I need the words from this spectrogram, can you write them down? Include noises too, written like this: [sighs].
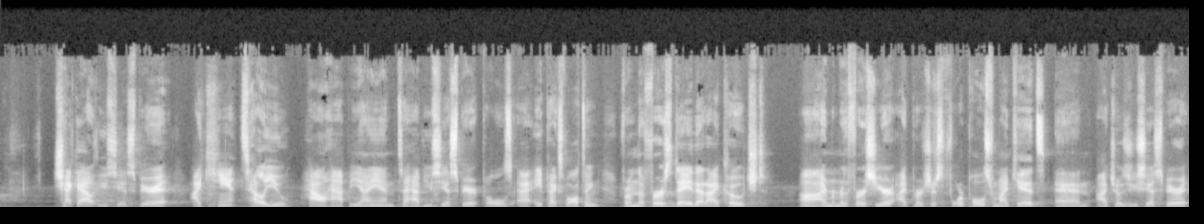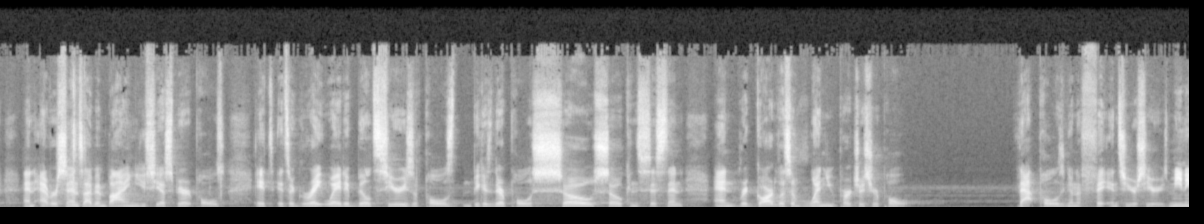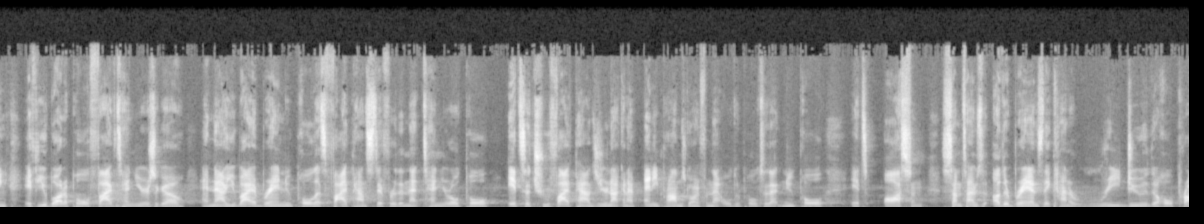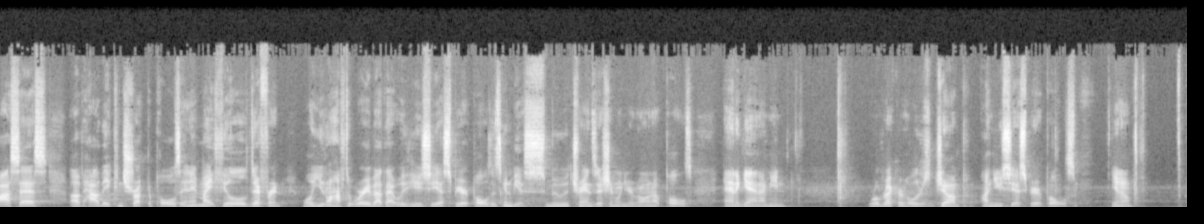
check out UCS Spirit. I can't tell you how happy I am to have UCS Spirit poles at Apex Vaulting. From the first day that I coached, uh, I remember the first year I purchased four poles for my kids, and I chose UCS Spirit. And ever since, I've been buying UCS Spirit poles. It's it's a great way to build series of poles because their pole is so so consistent, and regardless of when you purchase your pole, that pole is going to fit into your series. Meaning, if you bought a pole five, ten years ago, and now you buy a brand new pole that's five pounds stiffer than that 10 year old pole, it's a true five pounds. You're not going to have any problems going from that older pole to that new pole. It's awesome. Sometimes other brands, they kind of redo the whole process of how they construct the poles, and it might feel a little different. Well, you don't have to worry about that with UCS Spirit poles. It's going to be a smooth transition when you're going up poles. And again, I mean, world record holders jump on UCS Spirit poles. You know,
